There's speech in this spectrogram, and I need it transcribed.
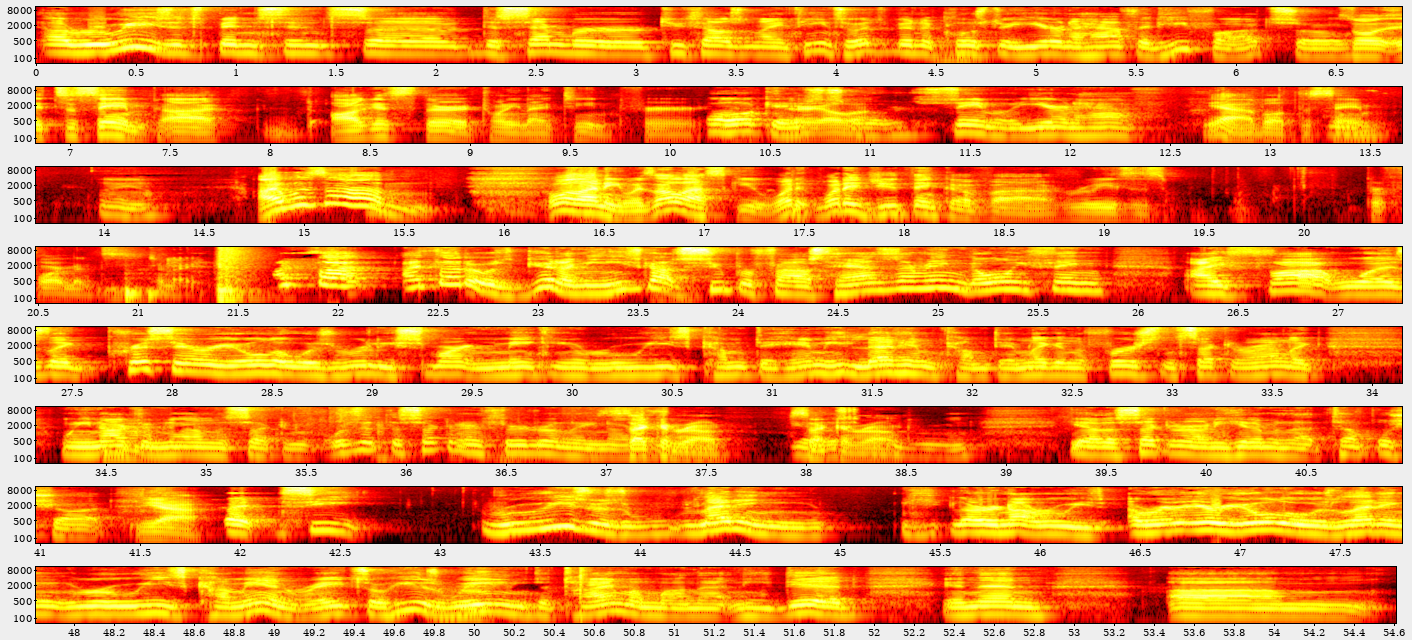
uh, Ruiz, it's been since uh, December 2019, so it's been a close to a year and a half that he fought. So, so it's the same uh August third, twenty nineteen for oh, okay, so same a year and a half. yeah about the same. Oh yeah. I was um well anyways I'll ask you what what did you think of uh Ruiz's performance tonight? I thought I thought it was good. I mean, he's got super fast hands and everything. The only thing I thought was like Chris Arreola was really smart in making Ruiz come to him. He let him come to him, like in the first and second round. Like when he knocked him down in the second, was it the second or third round? That he knocked. Second him round. Yeah, the Second round. Yeah, the second round he hit him in that temple shot. Yeah. But see, Ruiz was letting, or not Ruiz, Arreola was letting Ruiz come in, right? So he was Mm-hmm. waiting to time him on that, and he did. And then um,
